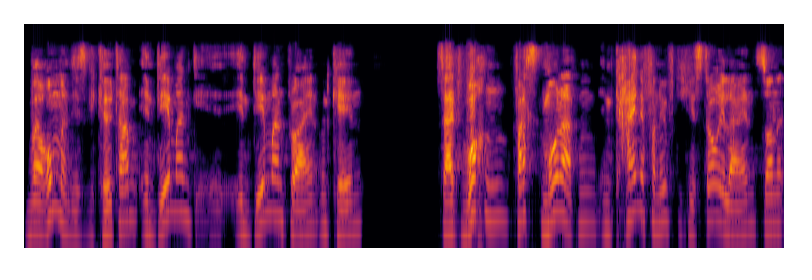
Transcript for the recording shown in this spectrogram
warum man dies gekillt haben, indem man, indem man Brian und Kane seit Wochen, fast Monaten in keine vernünftige Storyline, sondern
